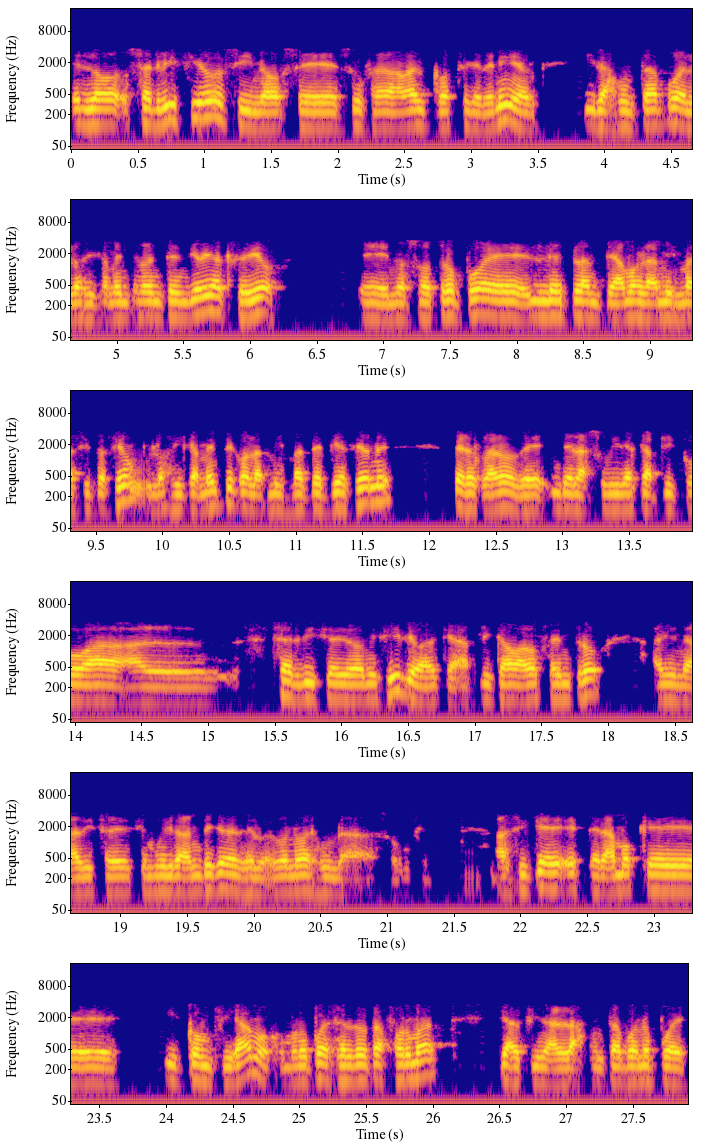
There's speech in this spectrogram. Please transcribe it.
los servicios si no se sufragaba el coste que tenían y la Junta pues lógicamente lo entendió y accedió. Eh, nosotros pues le planteamos la misma situación, lógicamente con las mismas desviaciones, pero claro, de, la subida que aplicó al servicio de domicilio, al que ha aplicado a los centros, hay una diferencia muy grande que desde luego no es una solución. Así que esperamos que y confiamos, como no puede ser de otra forma, que al final la Junta, bueno, pues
